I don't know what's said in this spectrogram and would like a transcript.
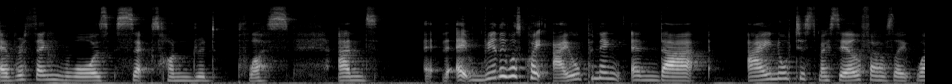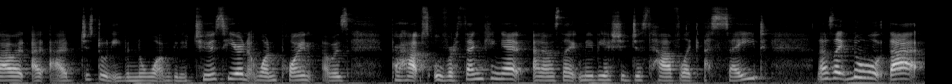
everything was 600 plus, and it really was quite eye opening in that I noticed myself, I was like, wow, I, I just don't even know what I'm going to choose here. And at one point, I was perhaps overthinking it, and I was like, maybe I should just have like a side. And I was like, no, that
